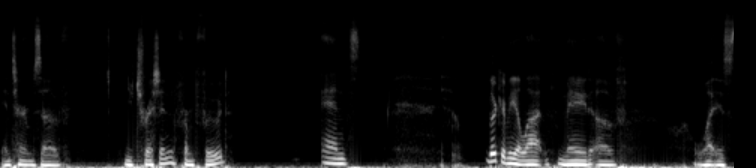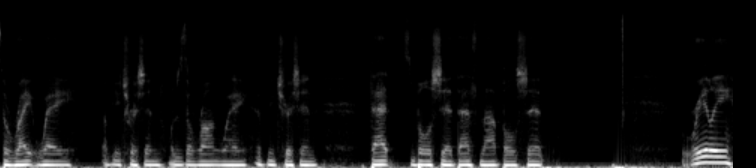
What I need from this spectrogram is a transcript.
in terms of nutrition from food. And there can be a lot made of what is the right way of nutrition, what is the wrong way of nutrition. That's bullshit. That's not bullshit. Really,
